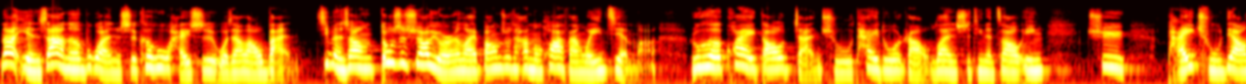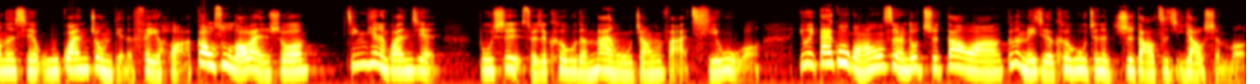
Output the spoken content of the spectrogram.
那眼下呢，不管是客户还是我家老板，基本上都是需要有人来帮助他们化繁为简嘛。如何快刀斩除太多扰乱视听的噪音，去。”排除掉那些无关重点的废话，告诉老板说，今天的关键不是随着客户的漫无章法起舞哦，因为待过广告公司的人都知道啊，根本没几个客户真的知道自己要什么。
